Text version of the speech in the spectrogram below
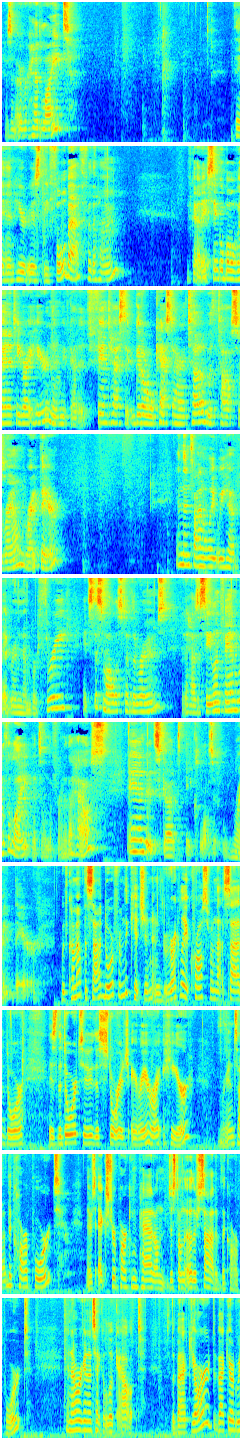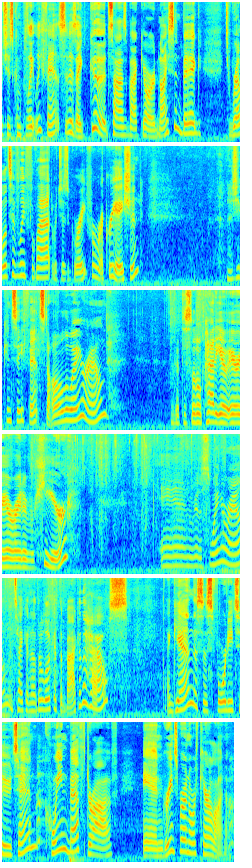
Has an overhead light. Then here is the full bath for the home. We've got a single bowl vanity right here, and then we've got a fantastic good old cast iron tub with tile surround right there. And then finally we have bedroom number three. It's the smallest of the rooms, but it has a ceiling fan with a light, it's on the front of the house. And it's got a closet right there. We've come out the side door from the kitchen, and directly across from that side door is the door to the storage area right here. We're inside the carport. There's extra parking pad on just on the other side of the carport. And now we're going to take a look out to the backyard. The backyard which is completely fenced. It is a good sized backyard. Nice and big. It's relatively flat which is great for recreation. As you can see fenced all the way around. We've got this little patio area right over here. And we're going to swing around and take another look at the back of the house. Again, this is 4210 Queen Beth Drive in Greensboro, North Carolina.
